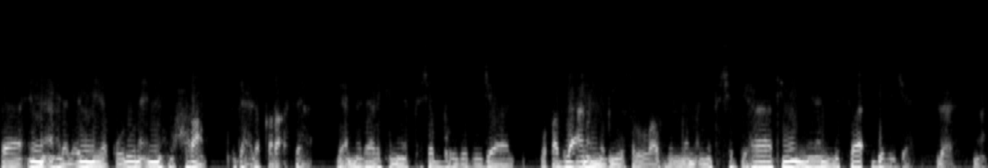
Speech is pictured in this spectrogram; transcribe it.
فإن أهل العلم يقولون إنه حرام. أن تحلق رأسها لأن ذلك من التشبه بالرجال. وقد لعن النبي صلى الله عليه وسلم المتشبهات من النساء بالرجال. نعم. نعم.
